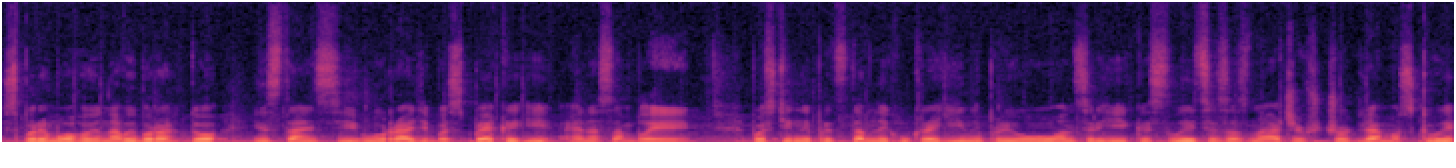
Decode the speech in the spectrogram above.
з перемогою на виборах до інстанції у Раді безпеки і Генасамблеї. Постійний представник України при ООН Сергій Кислиця зазначив, що для Москви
